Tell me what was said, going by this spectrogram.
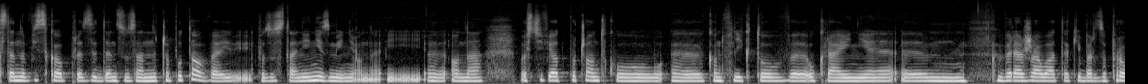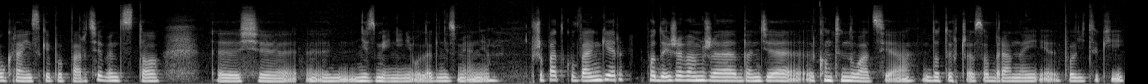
stanowisko prezydent Zuzanny Czaputowej pozostanie niezmienione i ona właściwie od początku konfliktu w Ukrainie wyrażała takie bardzo proukraińskie poparcie, więc to się nie zmieni, nie ulegnie zmianie. W przypadku Węgier podejrzewam, że będzie kontynuacja dotychczas obranej polityki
